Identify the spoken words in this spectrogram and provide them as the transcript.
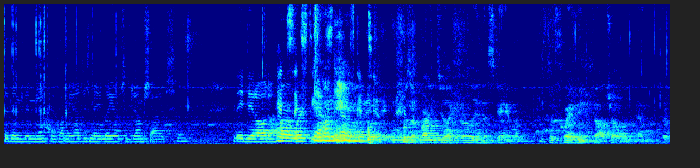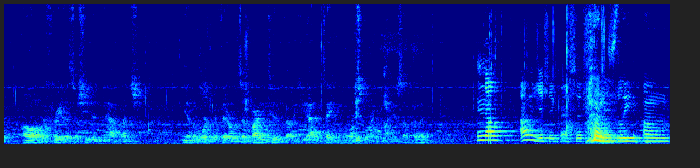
to them than me because I mean I just made layups and jump shots. So they did all the And hard work 60s, down that there. was good too. Was it part of you too, like early in this game with, with Quay being in foul trouble and they're all over Frida, so she didn't have much, you know, to work with there, was a party too that felt like you had to take more scoring upon yourself with it? No, I was just aggressive, honestly. Um,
